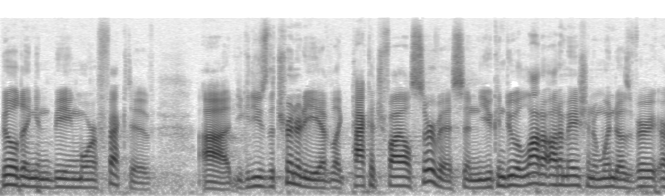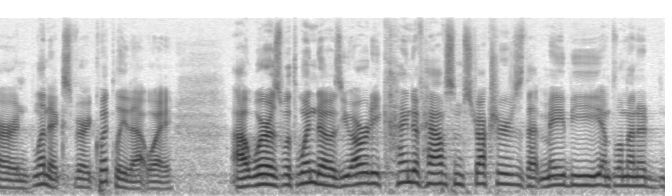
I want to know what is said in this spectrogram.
building and being more effective. Uh, you could use the Trinity of like package file service, and you can do a lot of automation in Windows very, or in Linux very quickly that way. Uh, whereas with Windows, you already kind of have some structures that may be implemented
